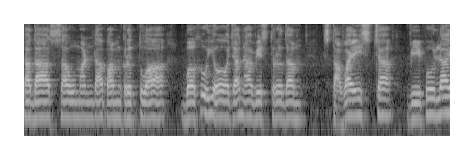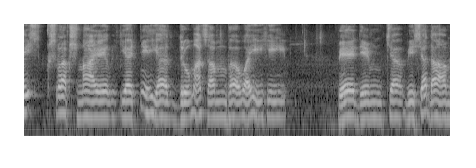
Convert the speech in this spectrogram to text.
तदा सौ मण्डपं कृत्वा बहुयोजनविस्तृतं स्तवैश्च विपुलैश्क्ष्णैर्यज्ञियद्रुमसम्भवैः वेदिं च विशदां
